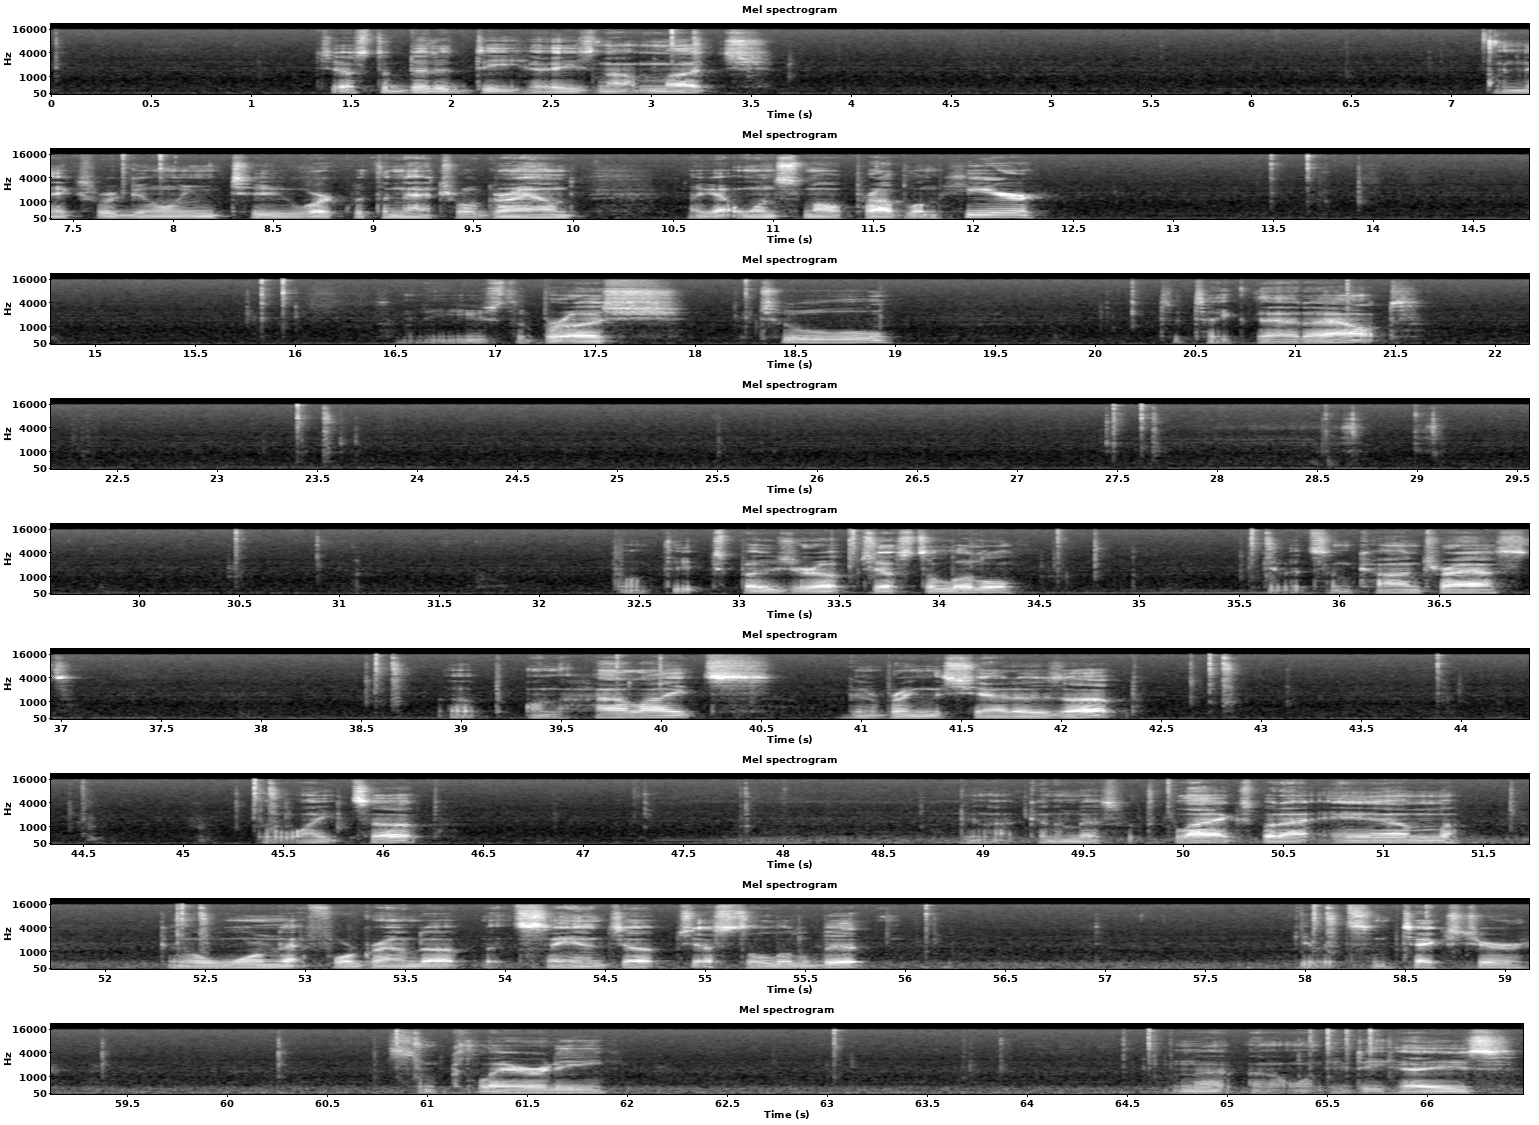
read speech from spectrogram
just a bit of dehaze, not much. And next we're going to work with the natural ground. I got one small problem here. So I'm going to use the brush tool to take that out. Bump the exposure up just a little. Give it some contrast. Up on the highlights. I'm going to bring the shadows up. The whites up. I'm not going to mess with the blacks, but I am going to warm that foreground up, that sand up just a little bit. Give it some texture, some clarity. No, I don't want any dehaze.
